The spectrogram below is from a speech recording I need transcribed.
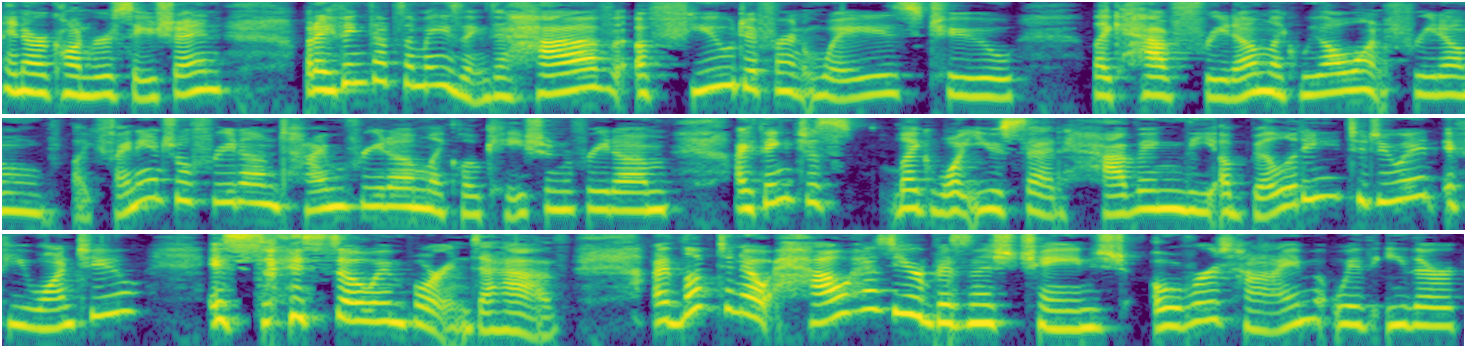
in our conversation. But I think that's amazing to have a few different ways to like have freedom. Like we all want freedom, like financial freedom, time freedom, like location freedom. I think just like what you said, having the ability to do it if you want to is, is so important to have. I'd love to know how has your business changed over time with either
